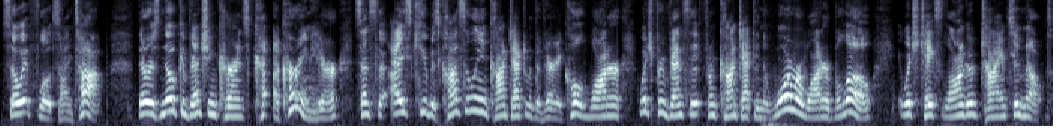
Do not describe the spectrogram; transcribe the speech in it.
so it floats on top. There is no convection currents occurring here since the ice cube is constantly in contact with the very cold water, which prevents it from contacting the warmer water below, which takes longer time to melt.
